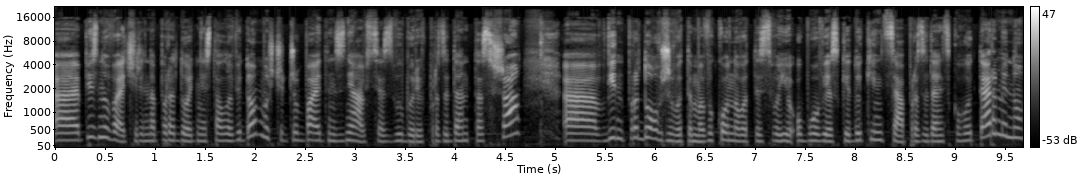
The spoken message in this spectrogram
е, пізно ввечері напередодні стало відомо, що Джо Байден знявся з виборів президента США. Е, він продовжуватиме виконувати свої обов'язки до кінця президентського терміну.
